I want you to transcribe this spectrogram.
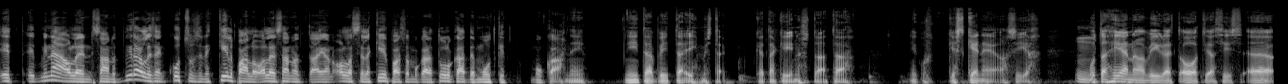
että et minä olen saanut virallisen kutsun sinne kilpailuun, olen sanonut, että aion olla siellä kilpailussa mukana, tulkaa te muutkin mukaan. Niin. Niitä viittä ihmistä, ketä kiinnostaa tämä niinku keskeneen asia. Mm. Mutta hienoa Ville, että oot. Ja siis, äh,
